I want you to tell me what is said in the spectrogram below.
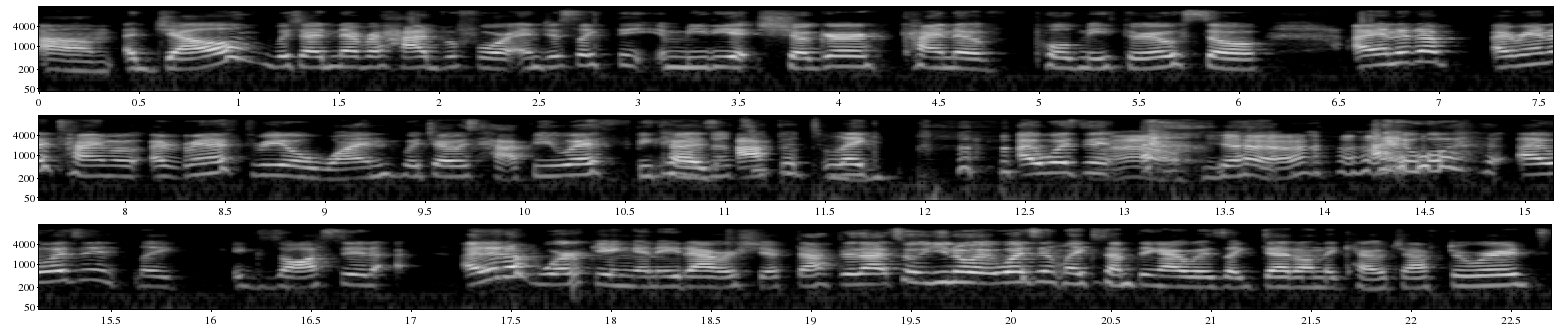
um, a gel, which I'd never had before, and just like the immediate sugar kind of pulled me through. So I ended up I ran a time of I ran a 301, which I was happy with because Yeah, that's a after good time. like I wasn't Wow. Yeah. I was I wasn't like exhausted. I ended up working an 8-hour shift after that. So, you know, it wasn't like something I was like dead on the couch afterwards.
